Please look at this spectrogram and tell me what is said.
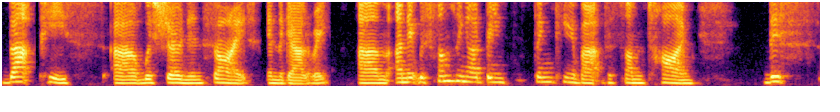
That piece uh, was shown inside in the gallery, um, and it was something I'd been thinking about for some time. This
